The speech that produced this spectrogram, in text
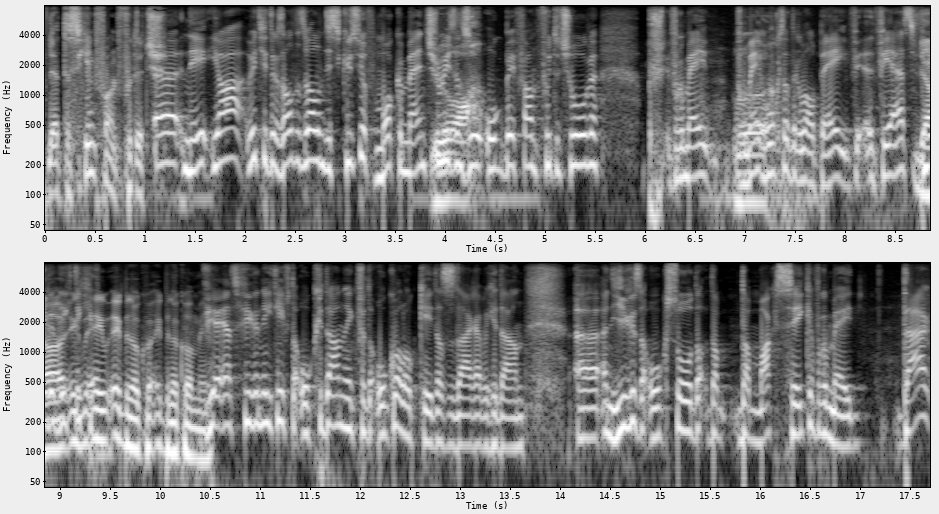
Ja, het is geen found footage. eh, nee, ja, weet je, er is altijd wel een discussie of mockumentaries Ja. en zo ook bij fan footage horen. Pff, voor, mij, voor mij hoort dat er wel bij. V- VHS 94 ja, ik, ik, ik ben ook, wel- ik ben ook wel mee. VHS 94 heeft dat ook gedaan en ik vind het ook wel oké dat ze dat daar hebben gedaan. Eh, en hier is dat ook zo, dat, dat, dat mag zeker voor mij. Daar,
